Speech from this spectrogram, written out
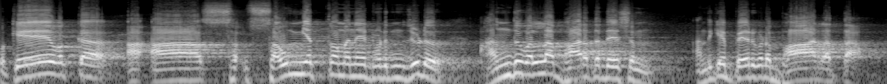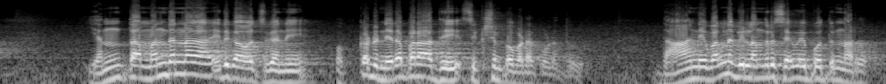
ఒకే ఒక్క ఆ- సౌ- సౌమ్యత్వం అనేటువంటిది చూడు. అందువల్ల భారతదేశం అందుకే పేరు కూడా భారత. ఎంతమందన్నా ఇది కావచ్చు కానీ ఒక్కడు నిరపరాధి శిక్షింపబడకూడదు. దానివలన వీళ్ళందరూ సేవ్ అయిపోతున్నారు.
